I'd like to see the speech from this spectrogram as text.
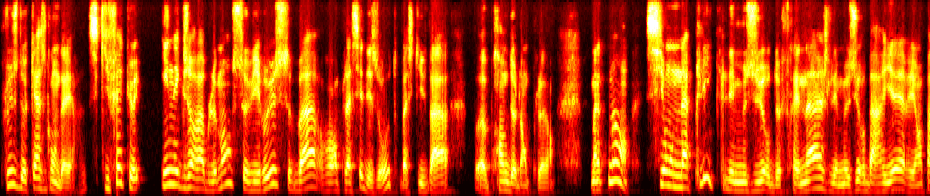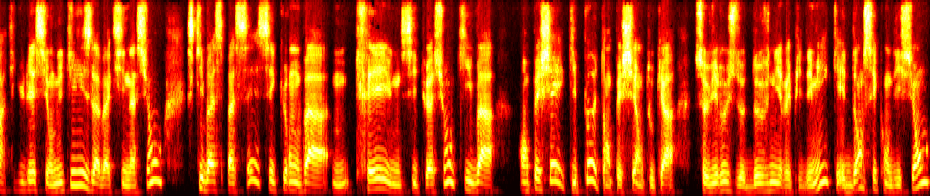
plus de cas secondaires. Ce qui fait que inexorablement, ce virus va remplacer des autres parce qu'il va euh, prendre de l'ampleur. Maintenant, si on applique les mesures de freinage, les mesures barrières, et en particulier si on utilise la vaccination, ce qui va se passer, c'est qu'on va hum, créer une situation qui va empêcher, qui peut empêcher en tout cas ce virus de devenir épidémique. Et dans ces conditions,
